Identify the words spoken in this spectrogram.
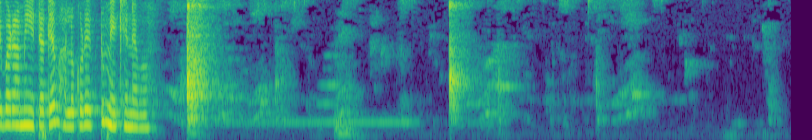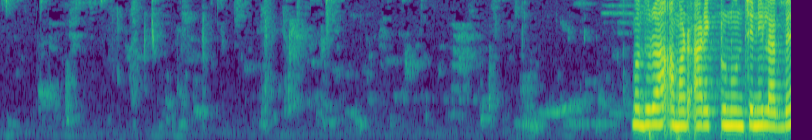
এবার আমি এটাকে ভালো করে একটু মেখে নেব। বন্ধুরা, আমার আর একটু নুন চিনি লাগবে।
